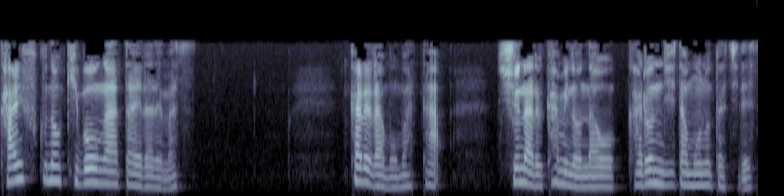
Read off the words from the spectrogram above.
回復の希望が与えられます。彼らもまた主なる神の名を軽んじた者たちです。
